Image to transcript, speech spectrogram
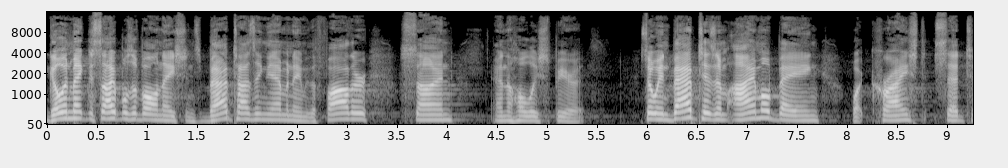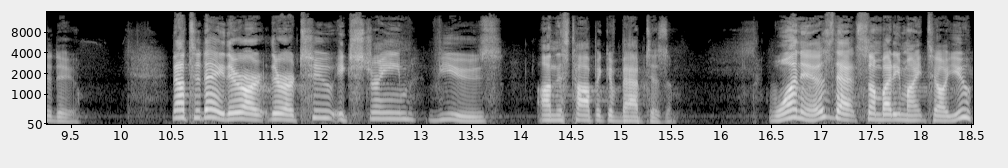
Go and make disciples of all nations, baptizing them in the name of the Father, Son, and the Holy Spirit. So in baptism, I'm obeying what Christ said to do. Now, today, there are, there are two extreme views on this topic of baptism. One is that somebody might tell you,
